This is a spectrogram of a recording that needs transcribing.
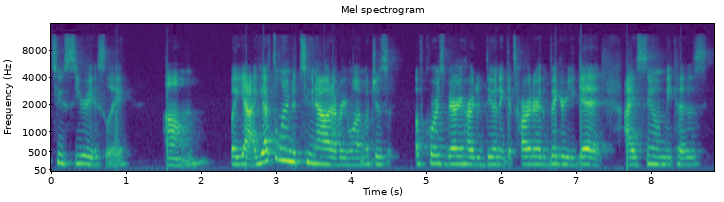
too seriously um, but yeah you have to learn to tune out everyone which is of course very hard to do and it gets harder the bigger you get i assume because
